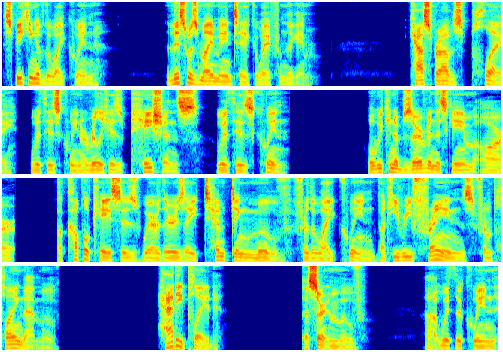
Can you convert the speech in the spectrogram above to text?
Speaking of the white queen, this was my main takeaway from the game. Kasparov's play with his queen, or really his patience with his queen. What we can observe in this game are a couple cases where there is a tempting move for the white queen, but he refrains from playing that move. Had he played a certain move uh, with the queen,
